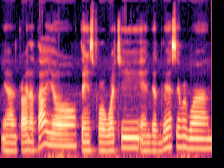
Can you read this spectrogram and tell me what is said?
Ayan, kain na tayo. Thanks for watching and God bless everyone.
